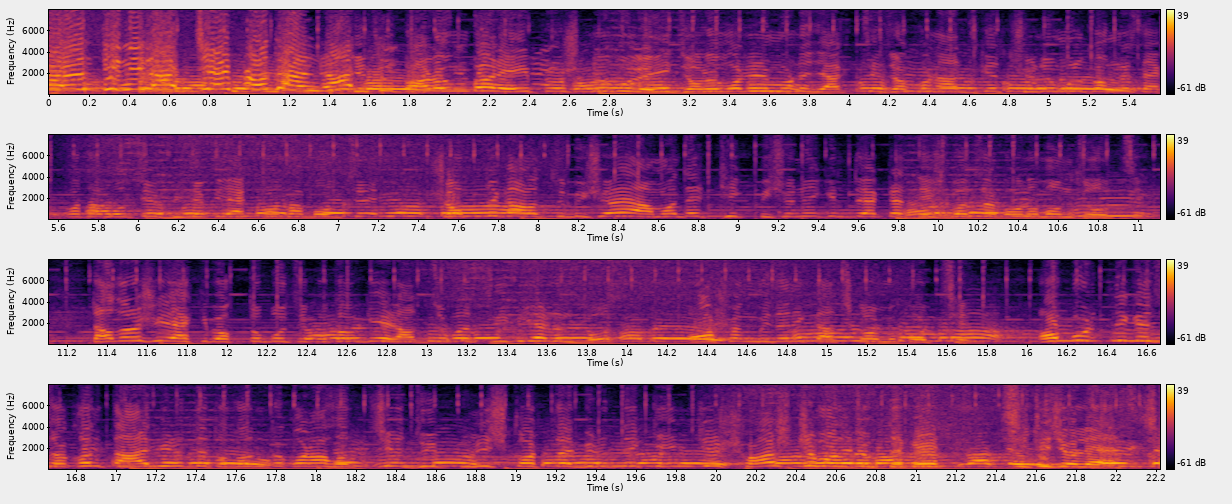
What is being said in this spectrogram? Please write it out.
কারণ তিনি রাজ্যের প্রধান। বারংবার এই প্রশ্নগুলোই জনগণের মনে যাচ্ছে, যখন আজকে তৃণমূল কংগ্রেস এক কথা বলছে, বিজেপি এক কথা বলছে। সব থেকে আলোচ্য বিষয়ে, আমাদের ঠিক পিছনেই কিন্তু একটা দেশ বাঁচার গণমঞ্চ হচ্ছে। তাদেরও সেই একই বক্তব্য হচ্ছে, কোথাও গিয়ে রাজ্যপাল সিবিআর বোস অসাংবিধানিক কাজকর্ম করছেন। অপরদিকে যখন তার বিরুদ্ধে তদন্ত করা হচ্ছে, দুই পুলিশ কর্তার বিরুদ্ধে কেন্দ্রীয় স্বরাষ্ট্র মন্ত্রক থেকে চিঠি চলে আসছে।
